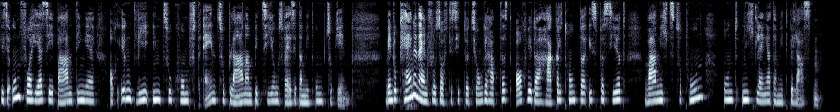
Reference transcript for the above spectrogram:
diese unvorhersehbaren Dinge auch irgendwie in Zukunft einzuplanen bzw. damit umzugehen. Wenn du keinen Einfluss auf die Situation gehabt hast, auch wieder Hakel drunter, ist passiert, war nichts zu tun und nicht länger damit belasten.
